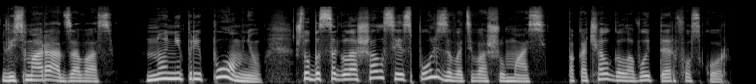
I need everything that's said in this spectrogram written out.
Весьма рад за вас, но не припомню, чтобы соглашался использовать вашу мазь, покачал головой Терфоскор.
